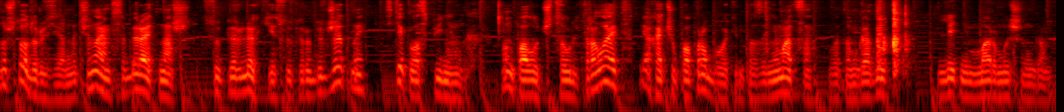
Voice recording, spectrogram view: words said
Ну что, друзья, начинаем собирать наш супер легкий и супер бюджетный стеклоспиннинг. Он получится ультралайт. Я хочу попробовать им позаниматься в этом году летним мармышингом.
